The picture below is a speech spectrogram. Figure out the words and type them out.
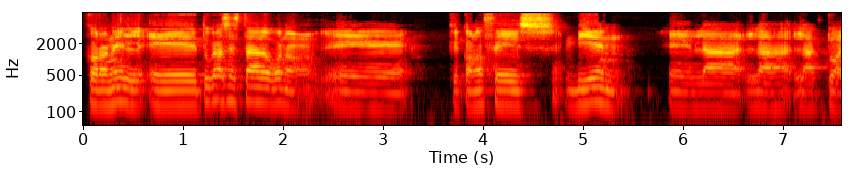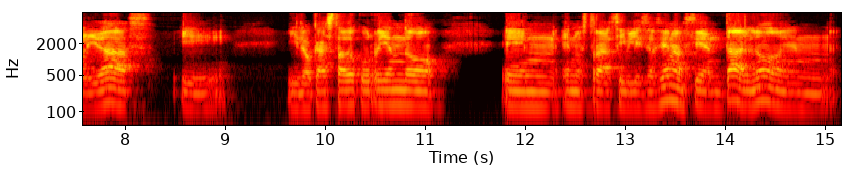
coronel, eh, tú que has estado, bueno, que conoces bien la, la, actualidad y, y lo que ha estado ocurriendo en, nuestra civilización occidental, ¿no? En,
